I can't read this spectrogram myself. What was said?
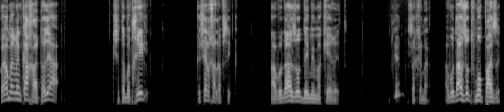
הוא היה אומר להם ככה, אתה יודע, כשאתה מתחיל, קשה לך להפסיק. העבודה הזאת די ממכרת. כן, סכנה. העבודה הזאת כמו פאזל.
